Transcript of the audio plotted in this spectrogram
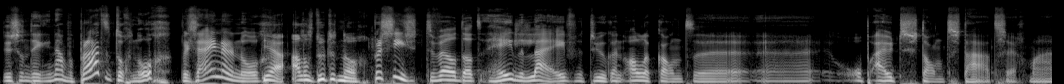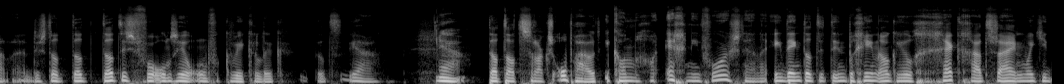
Dus dan denk ik, nou, we praten toch nog? We zijn er nog. Ja, alles doet het nog. Precies, terwijl dat hele lijf natuurlijk aan alle kanten eh, op uitstand staat, zeg maar. Dus dat, dat, dat is voor ons heel onverkwikkelijk. Dat, ja. Ja. dat dat straks ophoudt. Ik kan me gewoon echt niet voorstellen. Ik denk dat het in het begin ook heel gek gaat zijn. Want je,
